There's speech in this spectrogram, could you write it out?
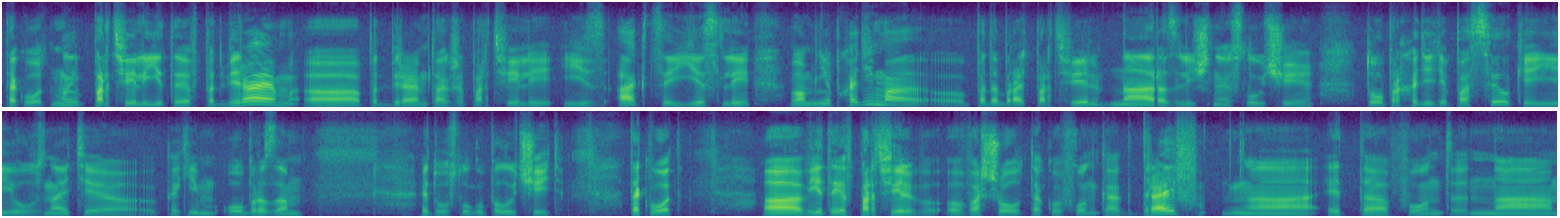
Так вот, мы портфели ETF подбираем, э, подбираем также портфели из акций. Если вам необходимо э, подобрать портфель на различные случаи, то проходите по ссылке и узнайте, каким образом эту услугу получить. Так вот, а, в ETF портфель вошел такой фонд, как Drive. А, это фонд на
